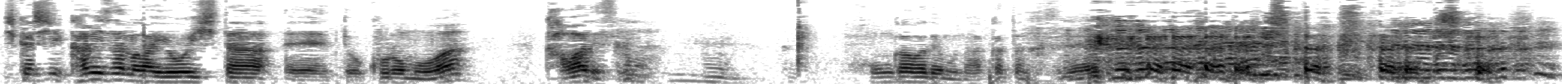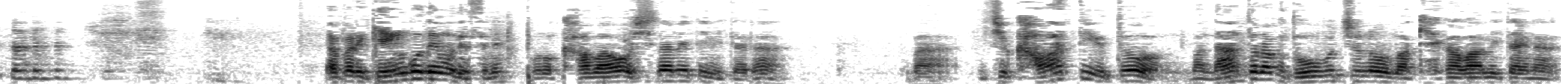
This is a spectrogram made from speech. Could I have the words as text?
しかし神様が用意した、えー、と衣は皮ですね。本革でもなかったんですね。やっぱり言語でもですねこの皮を調べてみたらまあ一応皮っていうと、まあ、なんとなく動物の、まあ、毛皮みたいな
